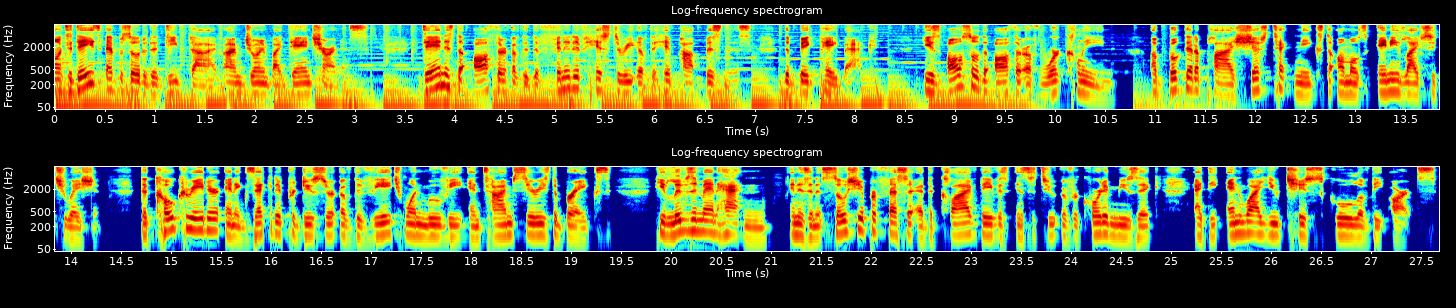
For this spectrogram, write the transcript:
On today's episode of The Deep Dive, I'm joined by Dan Charnas. Dan is the author of The Definitive History of the Hip Hop Business, The Big Payback. He is also the author of Work Clean, a book that applies chef's techniques to almost any life situation. The co creator and executive producer of the VH1 movie and Time series The Breaks, he lives in Manhattan and is an associate professor at the Clive Davis Institute of Recorded Music at the NYU Tisch School of the Arts.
